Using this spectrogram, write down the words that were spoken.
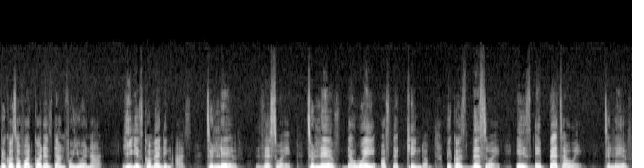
because of what God has done for you and I, He is commanding us to live this way, to live the way of the kingdom, because this way is a better way to live.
